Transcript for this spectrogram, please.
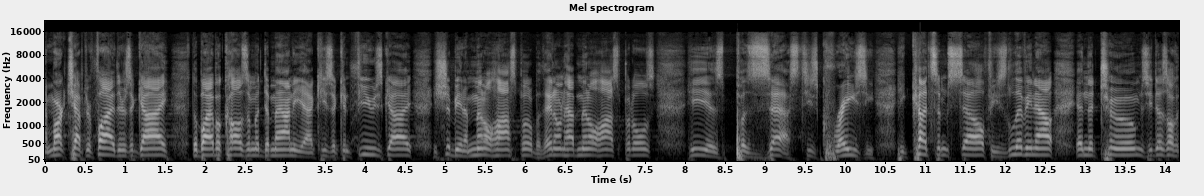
In Mark chapter 5, there's a guy, the Bible calls him a demoniac. He's a confused guy. He should be in a mental hospital, but they don't have mental hospitals. He is possessed. He's crazy. He cuts himself. He's living out in the tombs. He does all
